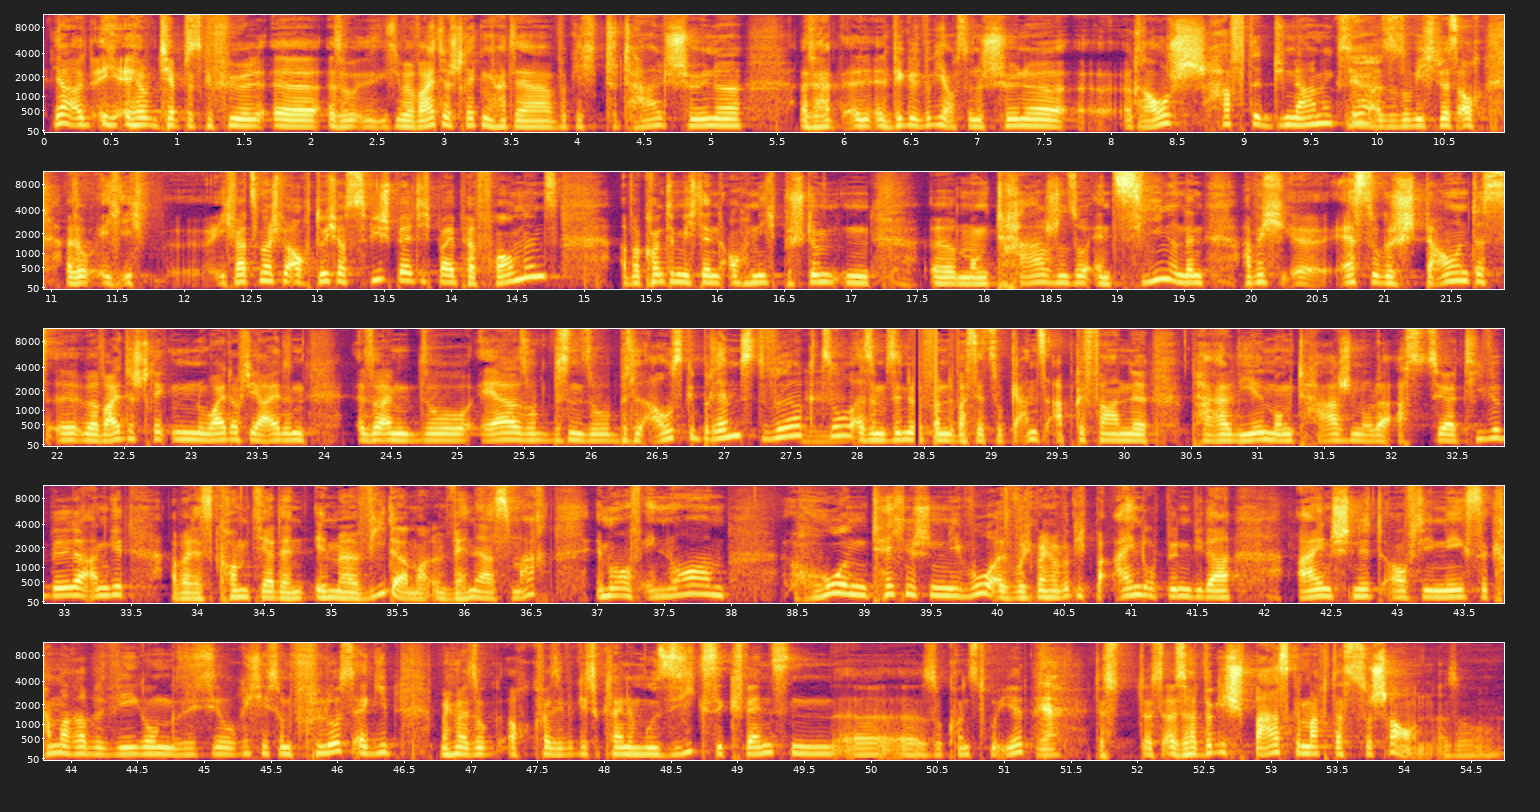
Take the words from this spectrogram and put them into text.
Ja, ich, ich habe hab das Gefühl, äh, also über weite Strecken hat er wirklich total schöne, also hat äh, entwickelt wirklich auch so eine schöne äh, rauschhafte Dynamik so, Ja. also so wie ich das auch, also ich ich ich war zum Beispiel auch durchaus zwiespältig bei Performance, aber konnte mich dann auch nicht bestimmten äh, Montagen so entziehen. Und dann habe ich äh, erst so gestaunt, dass äh, über weite Strecken White of the Eye so einem so eher so ein bisschen so ein bisschen ausgebremst wirkt, so. Also im Sinne von, was jetzt so ganz abgefahrene Parallelmontagen oder assoziative Bilder angeht. Aber das kommt ja dann immer wieder mal. Und wenn er es macht, immer auf enorm hohem technischen Niveau, also wo ich manchmal wirklich beeindruckt bin, wie da ein Schnitt auf die nächste Kamerabewegung sich so richtig so ein Fluss ergibt, manchmal so auch quasi wirklich so kleine Musiksequenzen äh, äh, so konstruiert. Ja. Das, das also hat wirklich Spaß gemacht, das zu schauen. Also,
